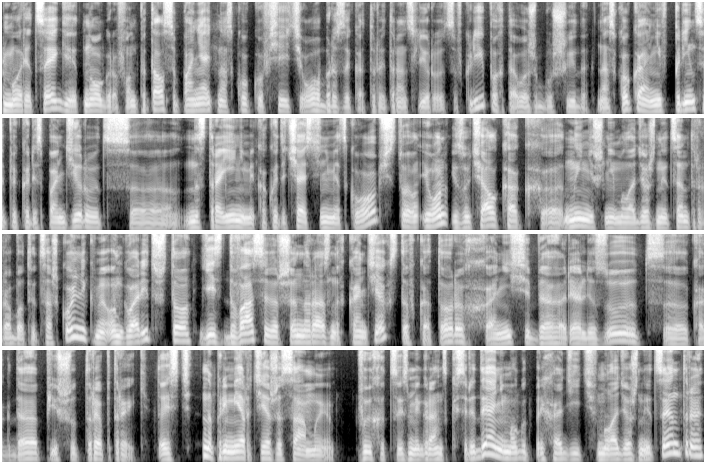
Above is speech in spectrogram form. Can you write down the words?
Море Цеги, этнограф, он пытался понять, насколько все эти образы, которые транслируются в клипах того же Бушида, насколько они, в принципе, корреспондируют с э, настроениями какой-то части немецкого общества. И он изучал, как э, нынешние молодежные центры работают со школьниками. Он говорит, что есть два совершенно разных контекста, в которых они себя реализуют делают, э, когда пишут рэп-треки. То есть, например, те же самые выходцы из мигрантской среды, они могут приходить в молодежные центры,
